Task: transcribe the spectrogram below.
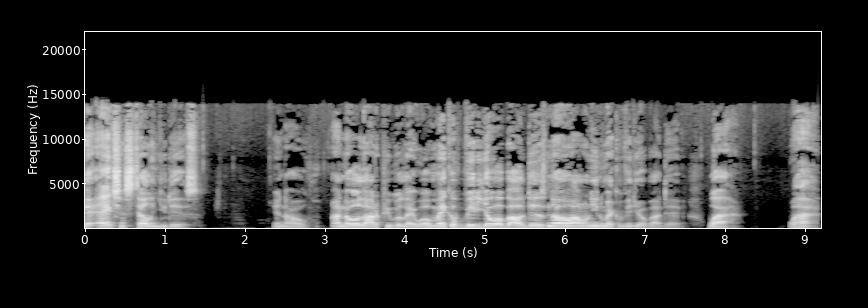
Their actions telling you this. You know, I know a lot of people like, well, make a video about this. No, I don't need to make a video about that. Why? Why?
